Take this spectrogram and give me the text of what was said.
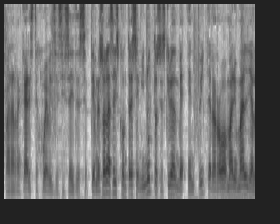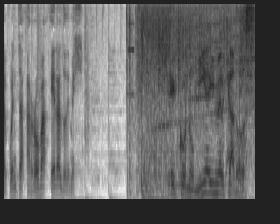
para arrancar este jueves 16 de septiembre. Son las 6 con 13 minutos. Escríbanme en Twitter, arroba Mario Mal y a la cuenta arroba Heraldo de México. Economía y mercados.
